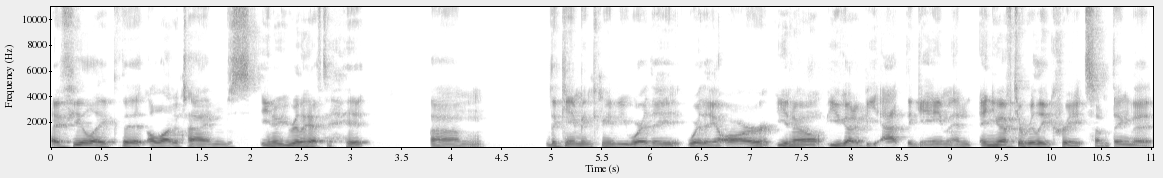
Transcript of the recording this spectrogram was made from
I feel like that a lot of times, you know, you really have to hit um, the gaming community where they where they are. You know, you got to be at the game, and and you have to really create something that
